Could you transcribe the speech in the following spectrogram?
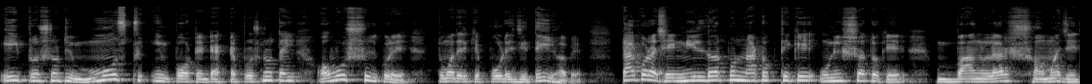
এই প্রশ্নটি মোস্ট ইম্পর্ট্যান্ট একটা প্রশ্ন, তাই অবশ্যই করে তোমাদেরকে পড়ে যেতেই হবে। তারপর আছে, নীলদর্পণ নাটক থেকে উনিশ শতকের বাংলার সমাজের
